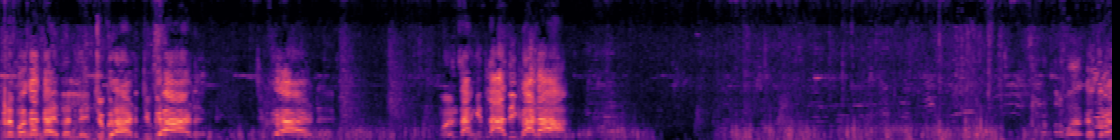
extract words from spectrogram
इकडे बघा काय झालंय जुगाड जुगाड जुगाड. म्हणून सांगितलं आधी काढा. बघा कचरा.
